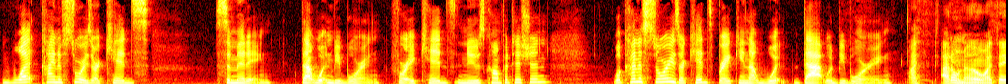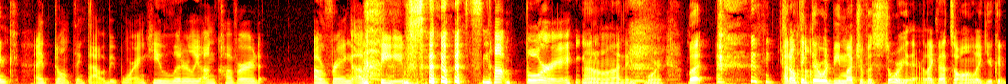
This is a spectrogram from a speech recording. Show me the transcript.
what kind of stories are kids submitting? That wouldn't be boring. For a kids news competition, what kind of stories are kids breaking that would that would be boring? I I don't know. I think I don't think that would be boring. He literally uncovered a ring of thieves. it's not boring. I don't know. I think it's boring. But I don't think there would be much of a story there. Like that's all. Like you could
